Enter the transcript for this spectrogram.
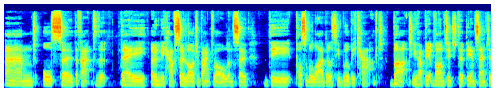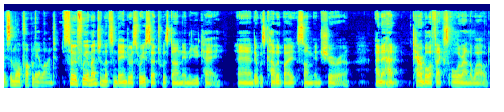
and also the fact that they only have so large a bankroll and so the possible liability will be capped, but you have the advantage that the incentives are more properly aligned. So, if we imagine that some dangerous research was done in the UK and it was covered by some insurer and it had terrible effects all around the world,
